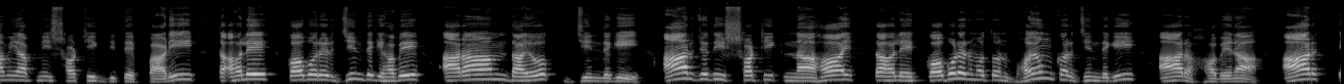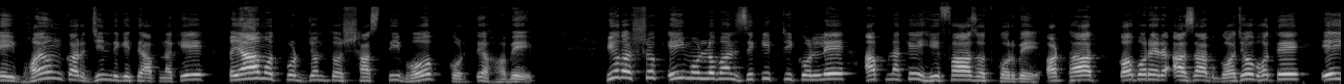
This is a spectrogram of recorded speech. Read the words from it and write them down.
আমি আপনি সঠিক দিতে পারি, তাহলে কবরের জিন্দেগি হবে আরামদায়ক জিন্দেগি। আর যদি সঠিক না হয়, তাহলে কবরের মতন ভয়ঙ্কর জিন্দেগি আর হবে না। আর এই ভয়ঙ্কর জিন্দেগিতে আপনাকে কেয়ামত পর্যন্ত শাস্তি ভোগ করতে হবে। প্রিয় দর্শক, এই মূল্যবান জিকিরটি করলে আপনাকে হেফাজত করবে। অর্থাৎ কবরের আজাব গজব হতে এই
